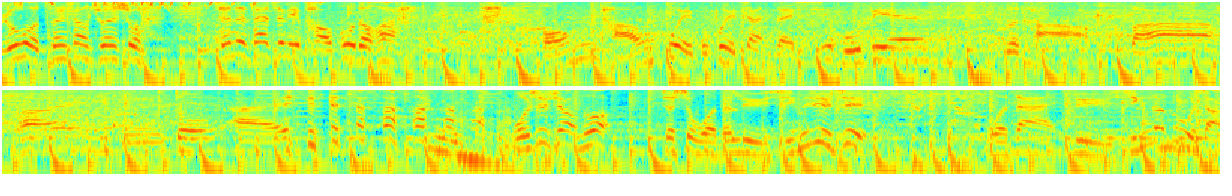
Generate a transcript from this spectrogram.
如果村上春树真的在这里跑步的话，冯唐会不会站在西湖边思考法海你不懂爱？我是徐小诺，这是我的旅行日志，我在旅行的路上。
